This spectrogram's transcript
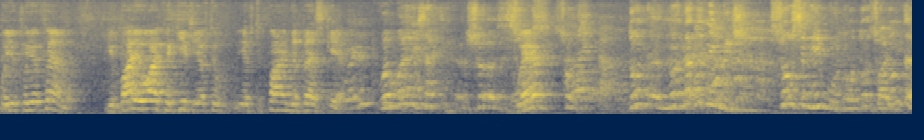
for, you, for your family. You buy your wife a gift, you have to you have to find the best gift. Well, uh, uh, where exactly? Source, where? Source. Don't, uh, no, not in English. Source in Hebrew. No, don't, so don't, uh,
